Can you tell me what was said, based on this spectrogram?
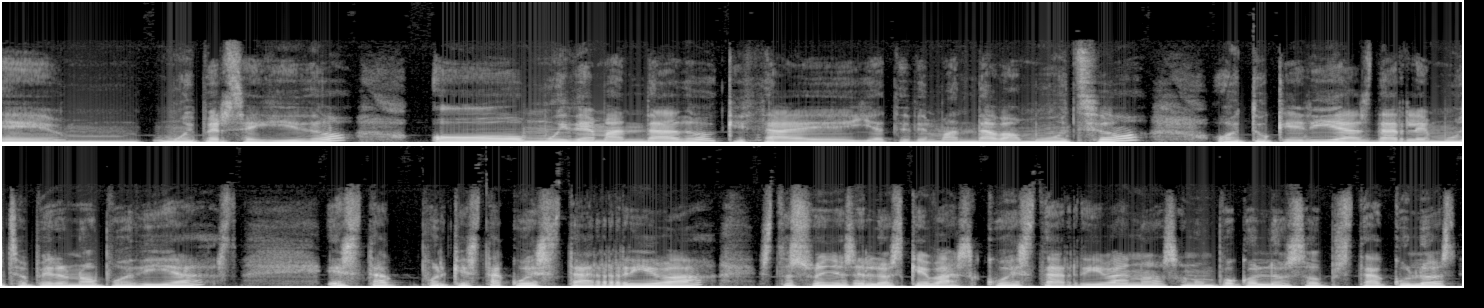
eh, muy perseguido o muy demandado. Quizá ella te demandaba mucho o tú querías darle mucho pero no podías. Esta, porque esta cuesta arriba, estos sueños en los que vas cuesta arriba, ¿no? Son un poco los obstáculos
